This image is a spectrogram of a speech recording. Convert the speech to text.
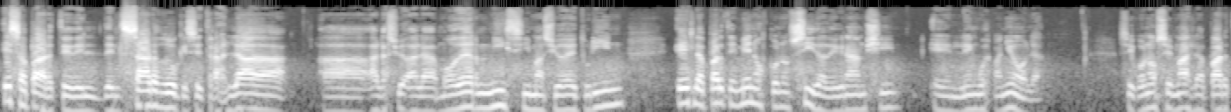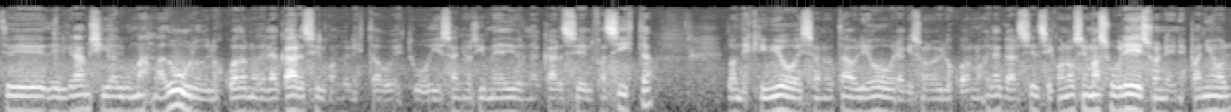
esa parte del, sardo que se traslada a, la a la modernísima ciudad de Turín es la parte menos conocida de Gramsci en lengua española se conoce más la parte del Gramsci algo más maduro, de los cuadernos de la cárcel, cuando él estuvo, estuvo 10 años y medio en la cárcel fascista, donde escribió esa notable obra que son hoy los cuadernos de la cárcel, se conoce más sobre eso en, español,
